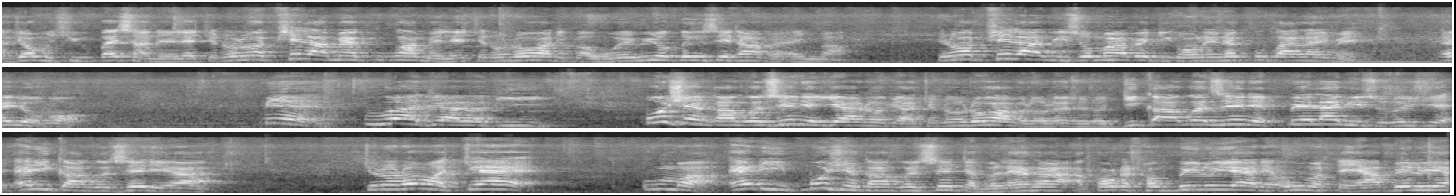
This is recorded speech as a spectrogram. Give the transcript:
အကြောင်းမရှိဘူးပိုက်ဆံနေလဲကျွန်တော်တို့ကဖြစ်လာမှကိုးကားမယ်လေကျွန်တော်တို့ကဒီမှာဝယ်ပြီးတော့သိမ်းဆေးထားမယ်အိမ်မှာကျွန်တော်ကဖြစ်လာပြီဆိုမှပဲဒီကောင်လေးနဲ့ကိုးကားလိုက်မယ်အဲ့လိုပေါ့ပြီးရင်သူကကြတော့ဒီပိုရှင်ကာကွယ်ဆေးတွေကြတော့ဗျာကျွန်တော်တို့ကဘယ်လိုလဲဆိုတော့ဒီကာကွယ်ဆေးတွေပေးလိုက်ပြီဆိုလို့ရှိရင်အဲ့ဒီကာကွယ်ဆေးတွေကကျွန်တော်တို့ကကြက် ဥပမာအဲ့ဒီပို့ရှင်ကာကွယ်စစ်တပလန်ကအကောင့်တစ်ထောင်ပေးလို့ရတယ်ဥပမာ100ပေးလို့ရ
